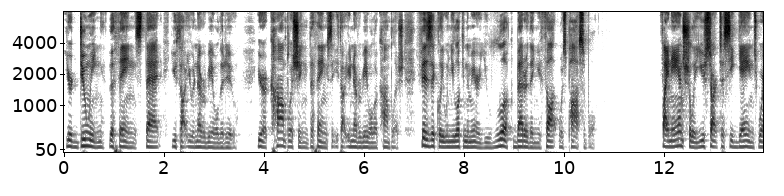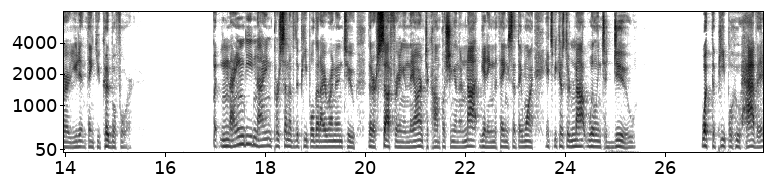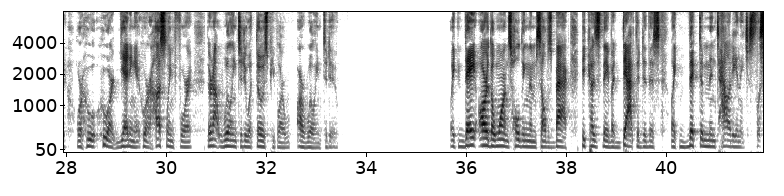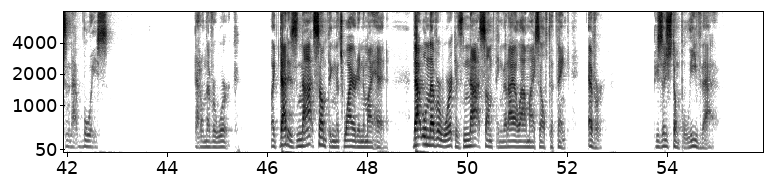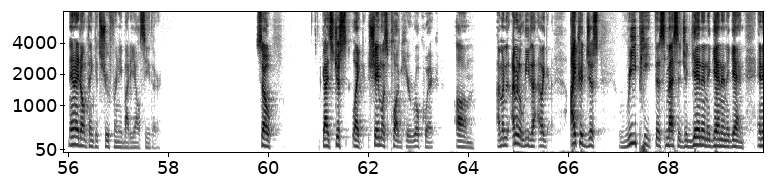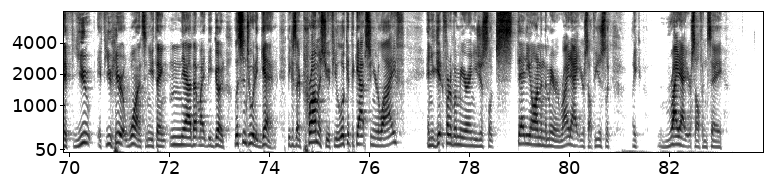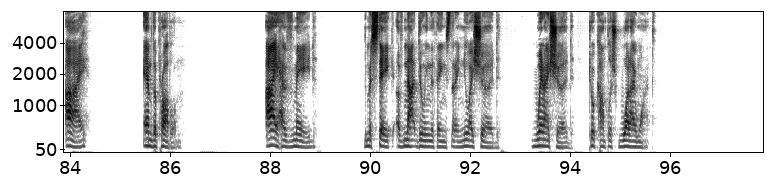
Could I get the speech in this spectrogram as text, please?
you're doing the things that you thought you would never be able to do you're accomplishing the things that you thought you'd never be able to accomplish. Physically, when you look in the mirror, you look better than you thought was possible. Financially, you start to see gains where you didn't think you could before. But 99% of the people that I run into that are suffering and they aren't accomplishing and they're not getting the things that they want, it's because they're not willing to do what the people who have it or who, who are getting it, who are hustling for it, they're not willing to do what those people are, are willing to do. Like they are the ones holding themselves back because they've adapted to this like victim mentality and they just listen to that voice. That'll never work. Like that is not something that's wired into my head. That will never work is not something that I allow myself to think ever because I just don't believe that. And I don't think it's true for anybody else either. So, guys, just like shameless plug here, real quick. Um, I'm gonna I'm gonna leave that like I could just repeat this message again and again and again. And if you if you hear it once and you think, mm, yeah, that might be good, listen to it again because I promise you, if you look at the gaps in your life and you get in front of a mirror and you just look steady on in the mirror, right at yourself, you just look like right at yourself and say, I am the problem. I have made the mistake of not doing the things that I knew I should when I should to accomplish what I want.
